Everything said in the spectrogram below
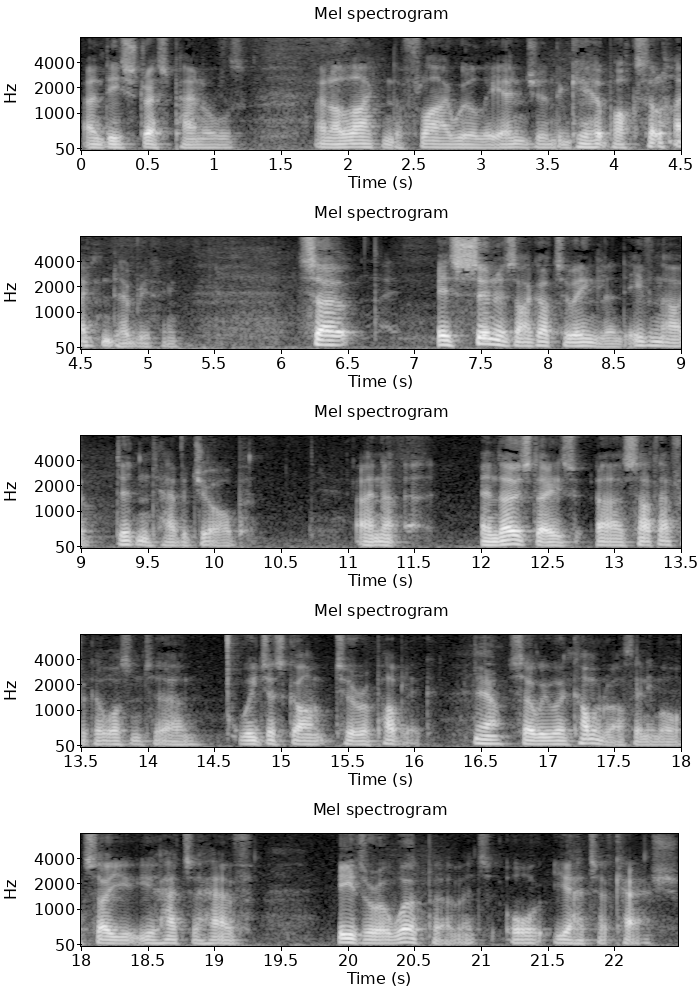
and these stress panels, and I lightened the flywheel, the engine, the gearbox. I lightened everything. So, as soon as I got to England, even though I didn't have a job, and uh, in those days, uh, South Africa wasn't. Um, we just gone to a republic, Yeah. so we weren't Commonwealth anymore. So you, you had to have either a work permit or you had to have cash.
